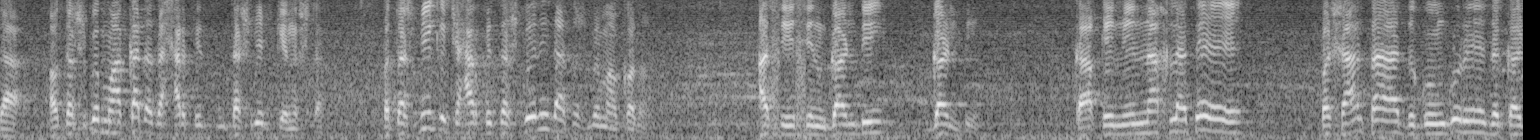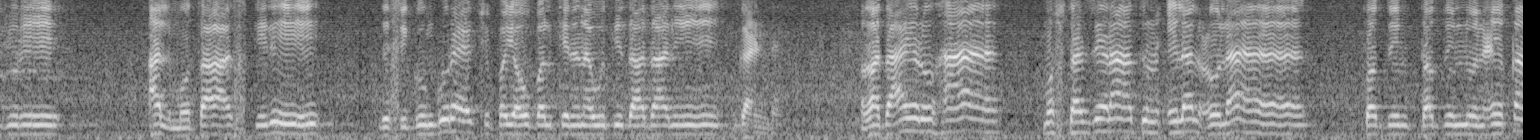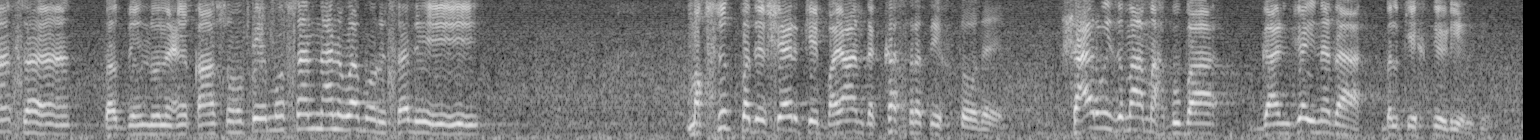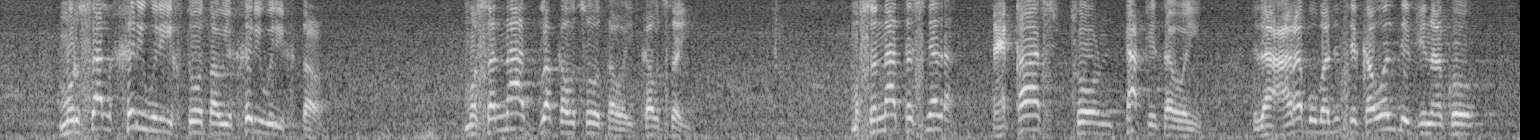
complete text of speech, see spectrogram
ده او تشبیه مؤکده ده حرف تشبیه پکې نشته په تشبیه کې چې حرف تشبیه نه وي دا تشبیه مؤکده ده اسیسین ګنډي ګنډي کاقیم نخلته په شانته د ګونګورې د کجوري المتاسکلي داسې ګونګوری چې په یو بل کې ننوتي دا دانې ګنډي غدایرها مشتزرات الی العلا تدل تدل العقاص تدل العقاص فی مسنن و مرسلی مقصود په دې شعر کې بیان د کثرت اختو دی شاعر وی زما محبوبه ګنجی نه ده بلکې اختې ډیر دي مرسل خری وری اختو ته وی خری وری اخته مسنا دوه کوڅو ته وی کوڅی مسنا تسنیه ده عکاس چون ټقی ته وایی چی دا عربو به دسی کول دی جینکو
